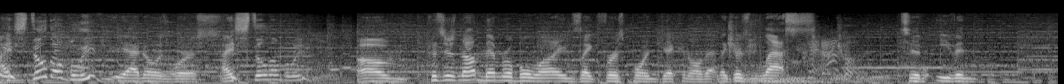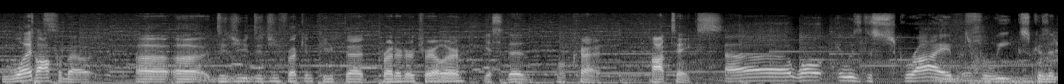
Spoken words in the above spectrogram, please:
I still don't believe you. yeah, I know it was worse. I still don't believe you. Um, Because there's not memorable lines like firstborn dick and all that. Like there's less to even what? talk about. Uh, uh, did you did you fucking peep that Predator trailer? Yes, it did. Okay. Hot takes. Uh, well, it was described for weeks because it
